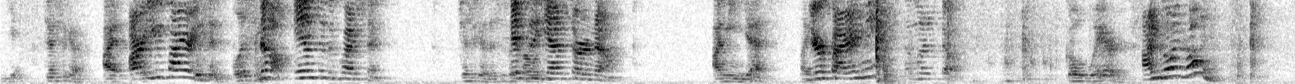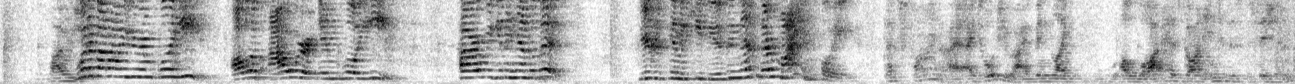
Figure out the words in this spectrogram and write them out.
Yeah, Jessica. I. Are you firing? Listen. Listen. No. Answer the question. Jessica, this is a. It's a yes or no. I mean, yes. Like, You're firing me. Then let's go. go where? I'm going home. Why would you? What about all your employees? All of our employees. How are we going to handle this? You're just going to keep using them? They're my employees. That's fine. I, I told you. I've been like, a lot has gone into this decision.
